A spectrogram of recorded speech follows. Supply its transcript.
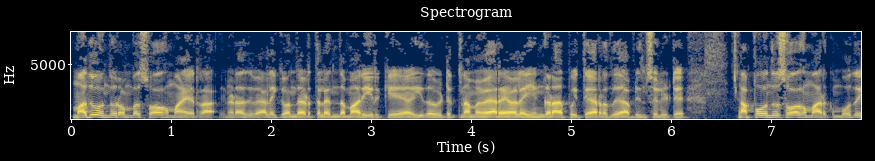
மது வந்து ரொம்ப சோகமாயிடுறா. என்னடா அது வேலைக்கு வந்த இடத்துல இந்த மாதிரி இருக்கே இதை விட்டுட்டு நம்ம வேற வேலை எங்கடா போய் தேடுறது அப்படின்னு சொல்லிட்டு. அப்போ வந்து சோகமாக இருக்கும்போது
